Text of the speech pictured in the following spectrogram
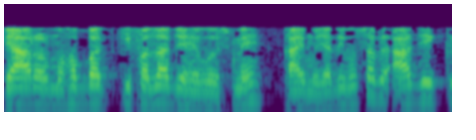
پیار اور محبت کی فضا جو ہے وہ اس میں قائم ہو جاتی ہے۔ سب آج ایک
